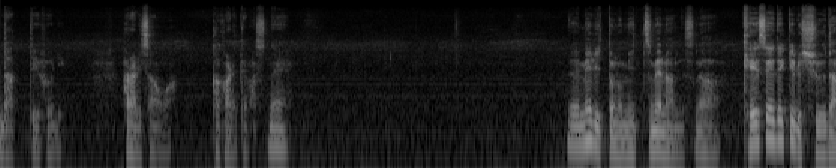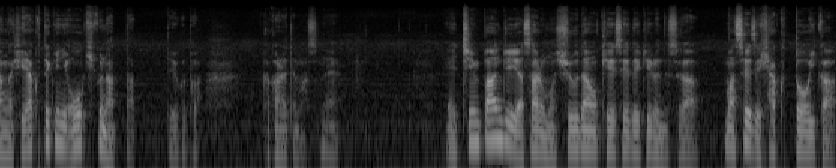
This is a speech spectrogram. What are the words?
んだっていうふうにハラリさんは書かれてますね。でメリットの3つ目なんですが形成できる集団が飛躍的に大きくなったっていうことが書かれてますね。チンパンジーやサルも集団を形成できるんですが、まあ、せいぜい100頭以下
